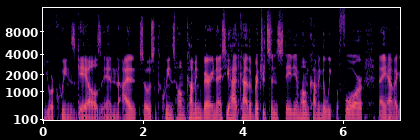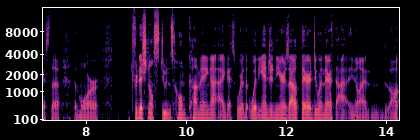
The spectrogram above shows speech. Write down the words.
your Queens Gales in I so it was the Queens homecoming very nice. You had kind of the Richardson Stadium homecoming the week before. Now you have I guess the the more traditional students homecoming. I, I guess where the where the engineers out there doing their th- you know and all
